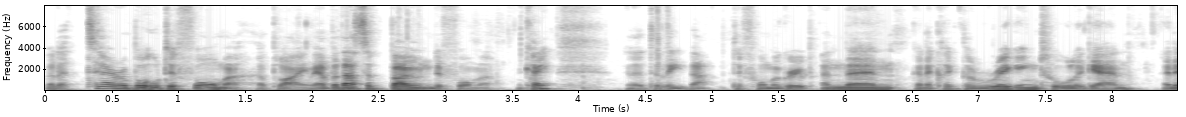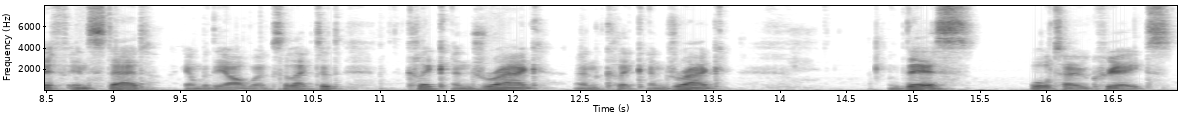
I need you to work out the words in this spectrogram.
Got a terrible deformer applying there, but that's a bone deformer, okay? Going to delete that deformer group and then I'm going to click the rigging tool again. And if instead again with the artwork selected click and drag and click and drag this auto creates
